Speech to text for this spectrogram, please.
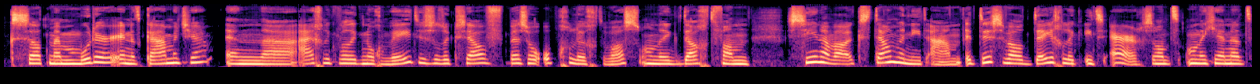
Ik zat met mijn moeder in het kamertje. En eh, eigenlijk wat ik nog weet is dat ik zelf best wel opgelucht was. Omdat ik dacht van, zie nou wel, ik stel me niet aan. Het is wel degelijk iets ergs. Want omdat je het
